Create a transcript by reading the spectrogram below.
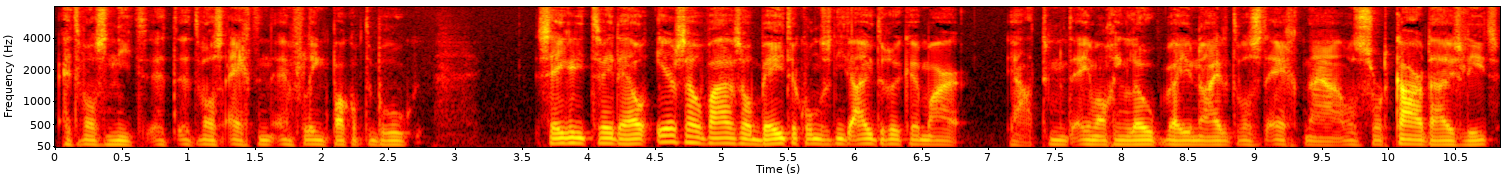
Het was niet, het, het was echt een, flink pak op de broek. Zeker die tweede helft. Eerste helft waren ze al beter, konden ze het niet uitdrukken, maar ja, toen het eenmaal ging lopen bij United was het echt, nou ja, was een soort kaarthuislied.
